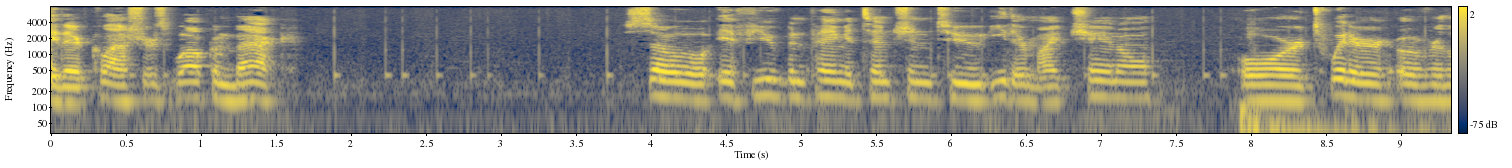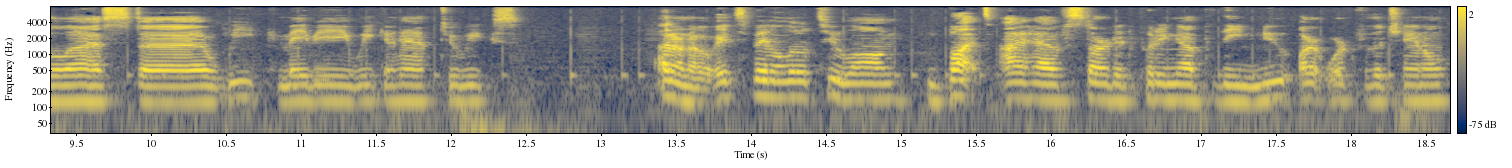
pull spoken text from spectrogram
Hey there, Clashers. Welcome back. So, if you've been paying attention to either my channel or Twitter over the last uh, week, maybe week and a half, two weeks, I don't know, it's been a little too long, but I have started putting up the new artwork for the channel,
